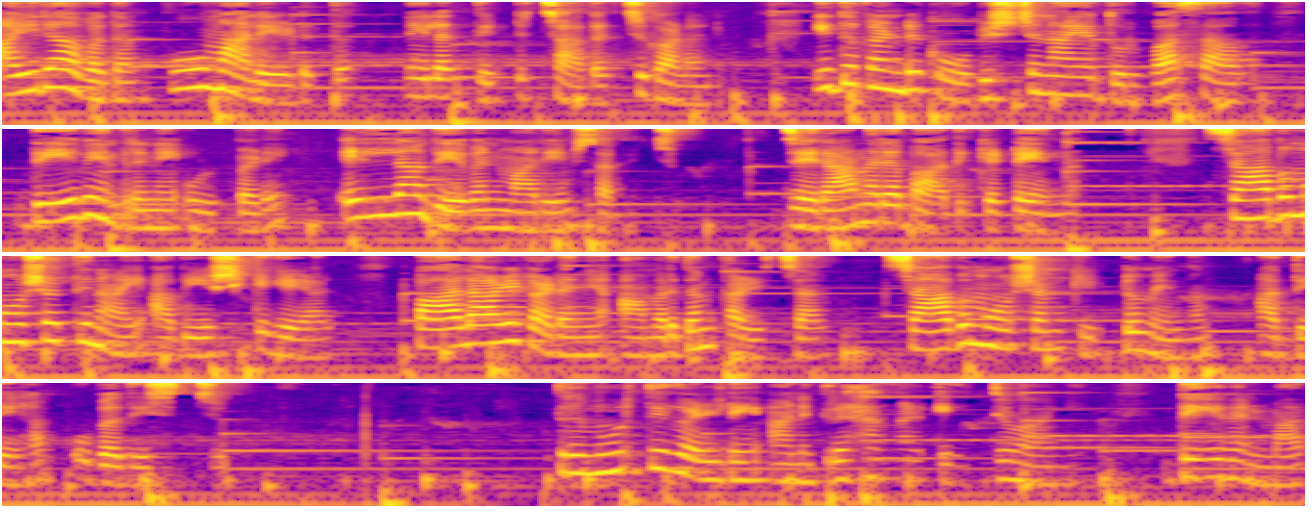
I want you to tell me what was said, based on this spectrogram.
ഐരാവതം പൂമാലയെടുത്ത് നിലത്തിട്ട് ചതച്ചു കളഞ്ഞു. ഇത് കണ്ട് കോപിഷ്ഠനായ ദുർവാസാവ് ദേവേന്ദ്രനെ ഉൾപ്പെടെ എല്ലാ ദേവന്മാരെയും ശപിച്ചു. ജരാനര ബാധിക്കട്ടെ എന്ന്. ശാപമോഷത്തിനായി അപേക്ഷിക്കുകയാൽ പാലാഴി കടഞ്ഞ് അമൃതം കഴിച്ചാൽ ശാപമോഷം കിട്ടുമെന്നും അദ്ദേഹം ഉപദേശിച്ചു. ത്രിമൂർത്തികളുടെ അനുഗ്രഹങ്ങൾ ഏറ്റുവാങ്ങി ദേവന്മാർ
